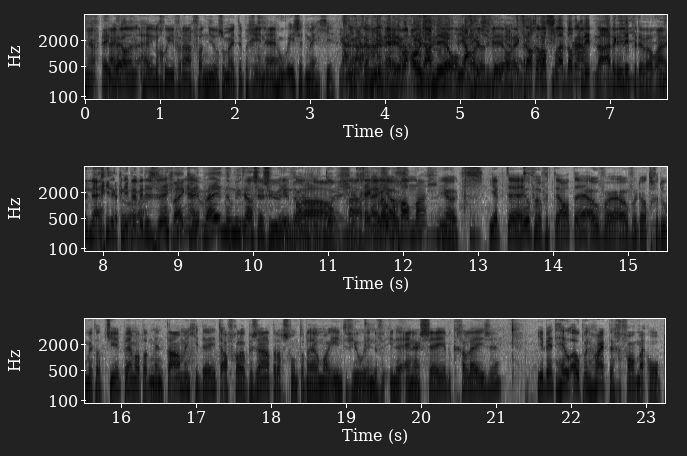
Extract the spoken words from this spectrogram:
Ja. Hey, wel een hele goede vraag van Niels om mee te beginnen. Hè? Hoe is het met je? Ja, dat moet je helemaal origineel. Ja, origineel. ik dacht, dat, sla, dat knip, nou, dat knippen er wel uit. Nee, dat knippen we er zeker Wij, niet knip, uit. wij doen niet aan censuur Ik vond inderdaad. het een Oh, topvraag. Geen Hey, propaganda. Joost, je hebt eh, heel veel verteld hè, over, over dat gedoe met dat chip en wat dat mentaal met je deed. Afgelopen zaterdag stond er een heel mooi interview in de, in de NRC, heb ik gelezen. Je bent heel openhartig, valt mij op.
